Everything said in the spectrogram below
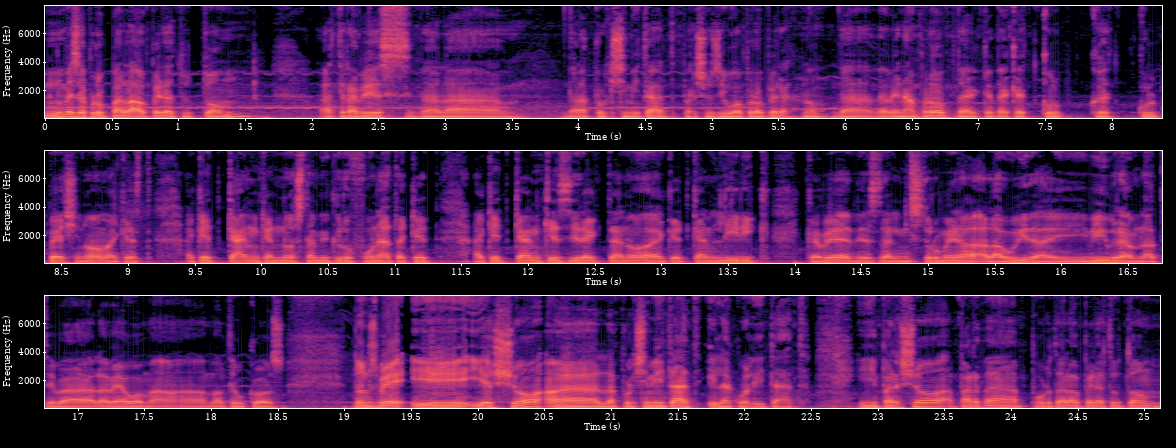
no només apropar l'òpera a tothom a través de la, de la proximitat, per això es diu a Propera, no? de, de ben a prop, de, de que, et col, que et colpeixi, no? amb aquest, aquest cant que no està microfonat, aquest, aquest cant que és directe, no? aquest cant líric que ve des de l'instrument a, a la i vibra amb la teva la veu, amb, amb el teu cos. Doncs bé, i, i això, eh, la proximitat i la qualitat. I per això, a part de portar l'òpera a tothom,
